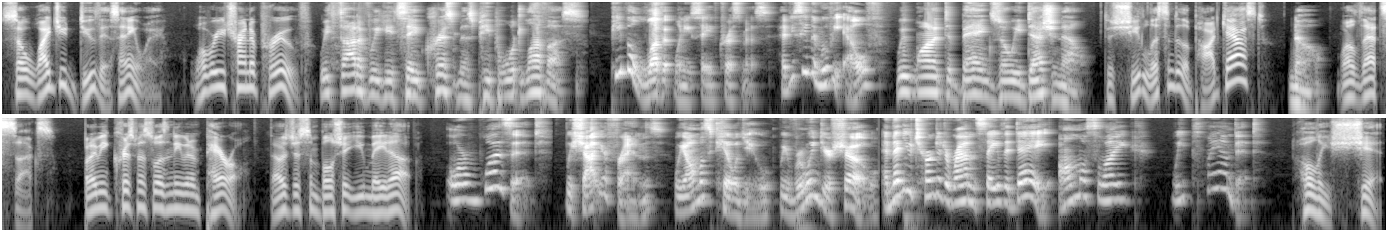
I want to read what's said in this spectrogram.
So why'd you do this anyway? What were you trying to prove? We thought if we could save Christmas, people would love us. People love it when you save Christmas. Have you seen the movie Elf? We wanted to bang Zooey Deschanel. Does she listen to the podcast? No. Well, that sucks. But I mean, Christmas wasn't even in peril. That was just some bullshit you made up. Or was it? We shot your friends, we almost killed you, we ruined your show, and then you turned it around and saved the day, almost like we planned it. Holy shit.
